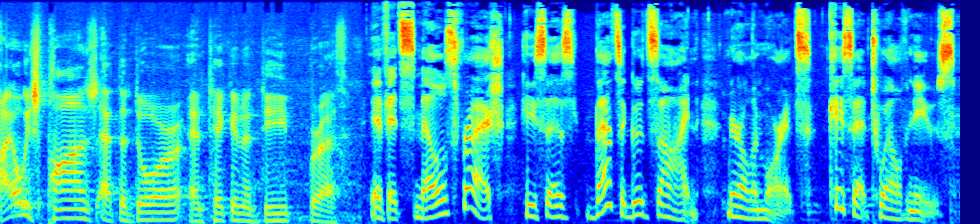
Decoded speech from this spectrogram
I always pause at the door and take in a deep breath. If it smells fresh, he says that's a good sign. Marilyn Moritz, KSAT 12 News.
